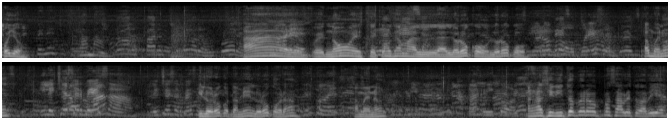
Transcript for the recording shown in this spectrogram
Pollo. Ah, eh, pues no, este, ¿cómo se llama? El, el loroco, loroco. Loco, por eso. Ah, bueno. Y le eché cerveza. Le eché cerveza. Y loroco también, loroco, ¿verdad? Ah, bueno. Está rico. Han acidito, pero pasable todavía.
